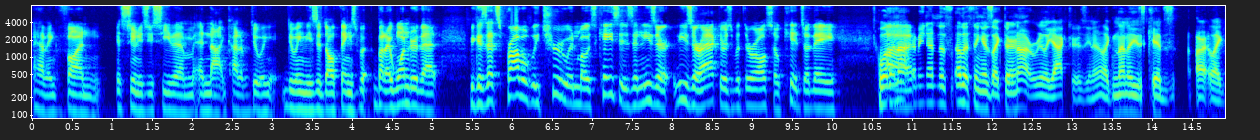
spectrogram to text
having fun as soon as you see them and not kind of doing doing these adult things. But but I wonder that because that's probably true in most cases, and these are these are actors, but they're also kids. Are they? Well, uh, not, I mean, and the other thing is like they're not really actors, you know. Like none of these kids are like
